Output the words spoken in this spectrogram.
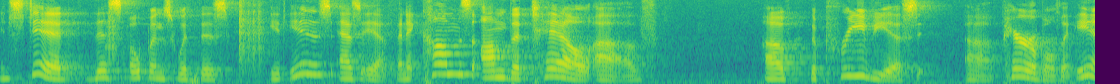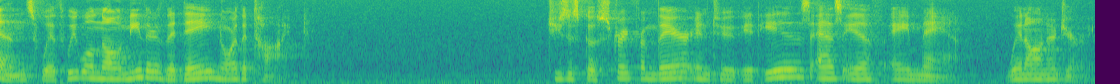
Instead, this opens with this it is as if, and it comes on the tail of, of the previous uh, parable that ends with, We will know neither the day nor the time. Jesus goes straight from there into it is as if a man went on a journey.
